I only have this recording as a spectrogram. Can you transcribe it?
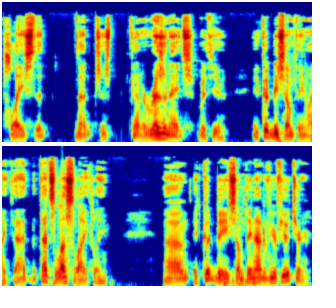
place that, that just kind of resonates with you. It could be something like that, but that's less likely. Um, it could be something out of your future.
